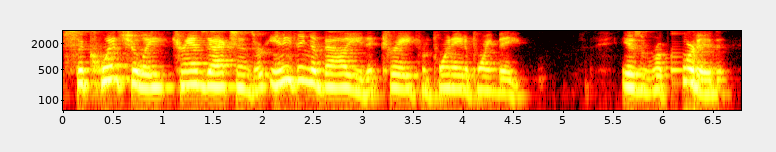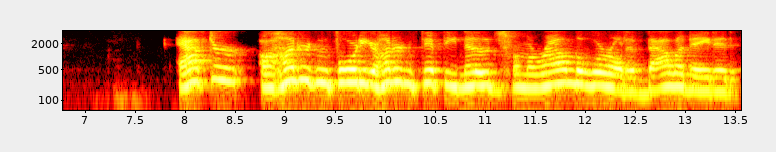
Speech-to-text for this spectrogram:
sequentially transactions or anything of value that trade from point a to point b is recorded after 140 or 150 nodes from around the world have validated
